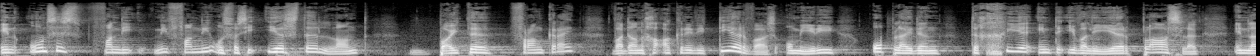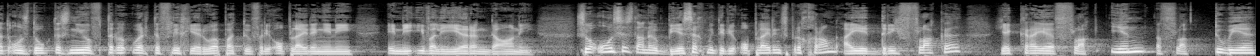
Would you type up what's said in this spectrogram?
en ons is van die nie van nie, ons was die eerste land buite Frankryk wat dan geakkrediteer was om hierdie opleiding te gee en te evalueer plaaslik en laat ons dokters nie hoef ter, oor te vlieg Europa toe vir die opleiding en die en die evaluering daar nie. So ons is dan nou besig met hierdie opleidingsprogram. Hy het 3 vlakke. Jy kry 'n vlak 1, 'n vlak 2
